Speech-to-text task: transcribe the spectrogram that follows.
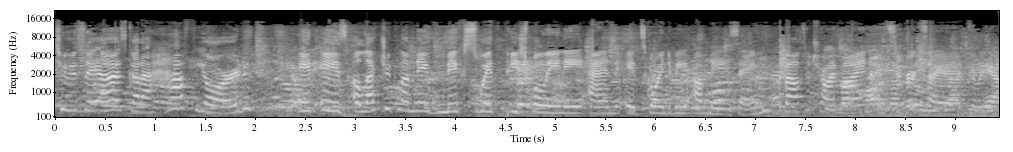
We were at Fat Tuesday. Anna's got a half yard. It is electric lemonade mixed with peach Bellini, and it's going to be amazing. About to try mine. I'm super excited. Here we go.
